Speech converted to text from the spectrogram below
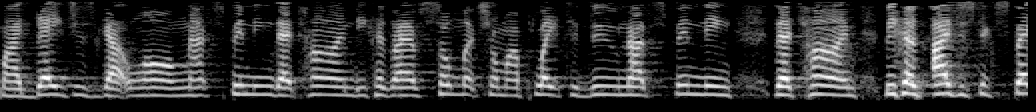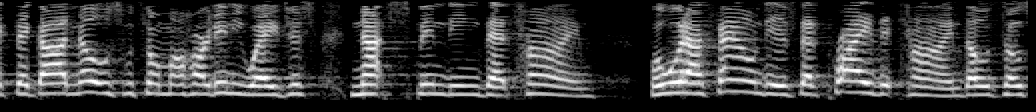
my day just got long, not spending that time because I have so much on my plate to do, not spending that time because I just expect that God knows what's on my heart anyway, just not spending that time. But what I found is that private time, those, those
